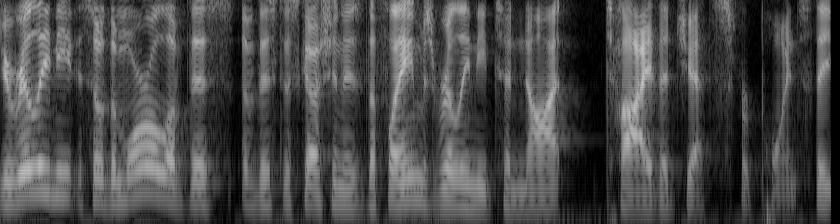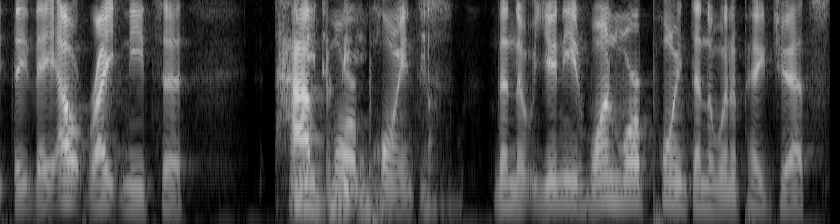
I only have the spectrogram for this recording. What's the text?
you really need. So the moral of this of this discussion is the Flames really need to not tie the Jets for points. They they they outright need to have need to more points yeah. than the. You need one more point than the Winnipeg Jets.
